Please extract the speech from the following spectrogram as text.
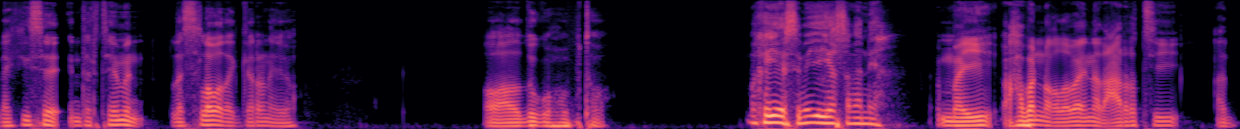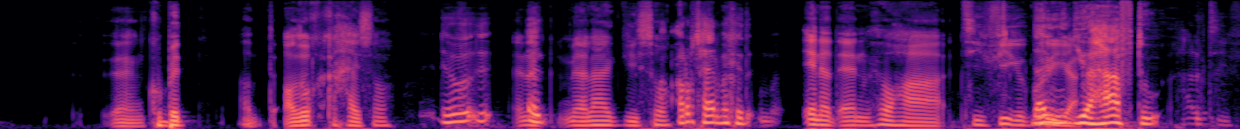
laakiinse entertainment laysla wada garanayo oo aad adigu hubto. Marka yaa sameeya yaa sameynaya may haba noqdaba inaad carruurtii aad een, kubad aad adigu ka kaxayso inaad meelaha geyso carruurta yar marka inaad een, muxuu ahaa tv-ga then guriga. you have to hal tv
